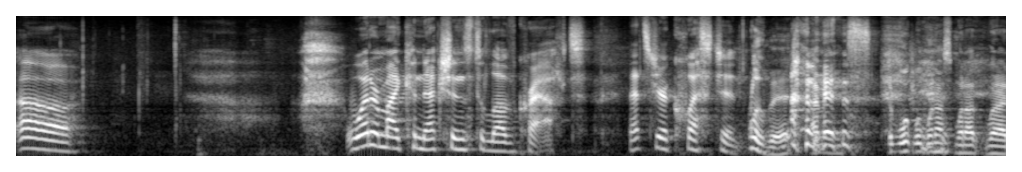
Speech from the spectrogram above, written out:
Uh, what are my connections to Lovecraft? That's your question. A little bit. I mean, when I, when, I, when, I,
